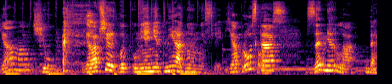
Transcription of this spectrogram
я молчу. Я вообще, вот у меня нет ни одной мысли. Я просто Класс. замерла. Да.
